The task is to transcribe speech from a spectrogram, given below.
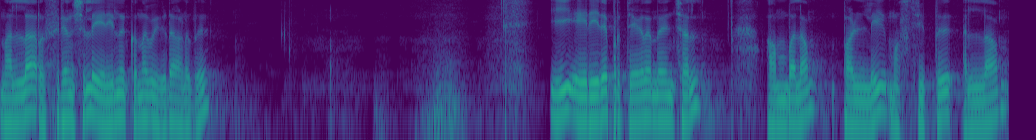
നല്ല റെസിഡൻഷ്യൽ ഏരിയയിൽ നിൽക്കുന്ന വീടാണിത്. ഈ ഏരിയയിലെ പ്രത്യേകത എന്താണെന്ന് വെച്ചാൽ അമ്പലം പള്ളി മസ്ജിദ് എല്ലാം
